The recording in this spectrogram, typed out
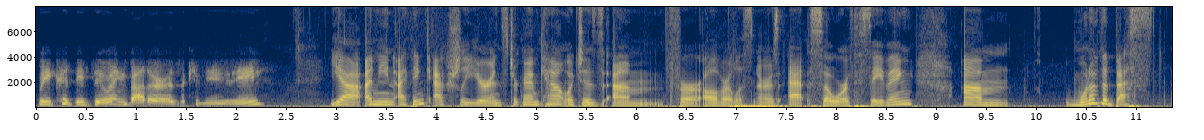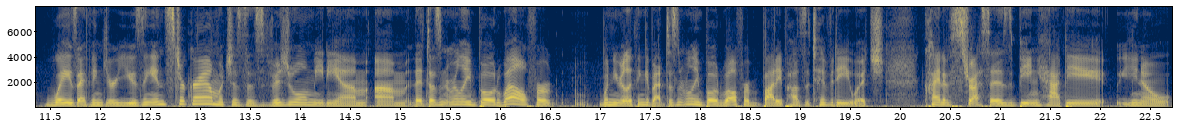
we could be doing better as a community. Yeah, I mean, I think actually your Instagram account, which is um, for all of our listeners at So Worth Saving, um, one of the best ways I think you're using Instagram, which is this visual medium um, that doesn't really bode well for when you really think about it, doesn't really bode well for body positivity, which kind of stresses being happy, you know,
